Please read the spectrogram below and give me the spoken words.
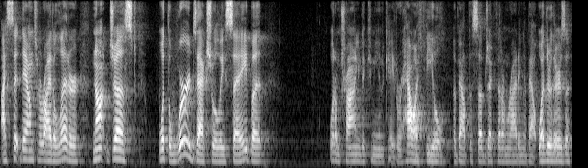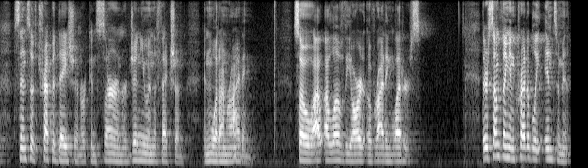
I sit down to write a letter, not just what the words actually say, but what I'm trying to communicate or how I feel about the subject that I'm writing about, whether there's a sense of trepidation or concern or genuine affection in what I'm writing. So I, I love the art of writing letters. There's something incredibly intimate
